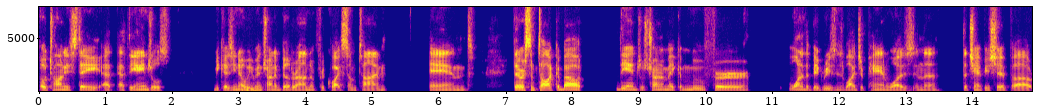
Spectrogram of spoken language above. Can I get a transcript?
Ohtani to stay at at the Angels because you know mm-hmm. we've been trying to build around him for quite some time, and there was some talk about the Angels trying to make a move for one of the big reasons why Japan was in the the championship, uh,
